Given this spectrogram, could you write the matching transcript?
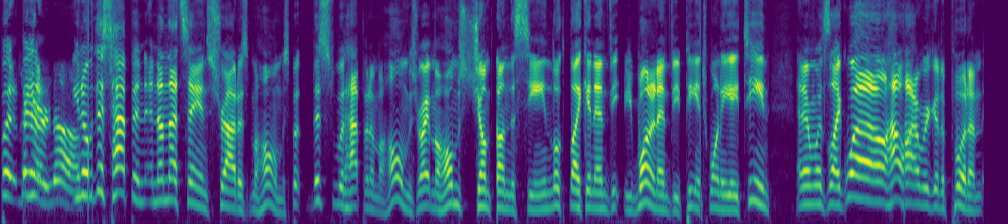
but, but Fair you, you know, this happened, and I'm not saying Stroud is Mahomes, but this is what happened to Mahomes, right? Mahomes jumped on the scene, looked like an MVP, he won an MVP in 2018, and everyone's like, well, how high are we going to put him?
